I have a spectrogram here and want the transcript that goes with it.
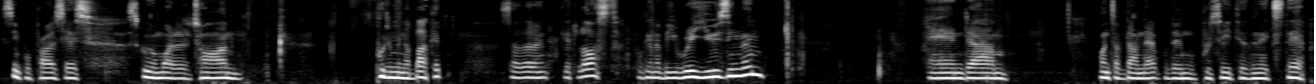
Simple process, screw them one at a time, put them in a bucket so they don't get lost. We're going to be reusing them and um, once I've done that then we'll proceed to the next step.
